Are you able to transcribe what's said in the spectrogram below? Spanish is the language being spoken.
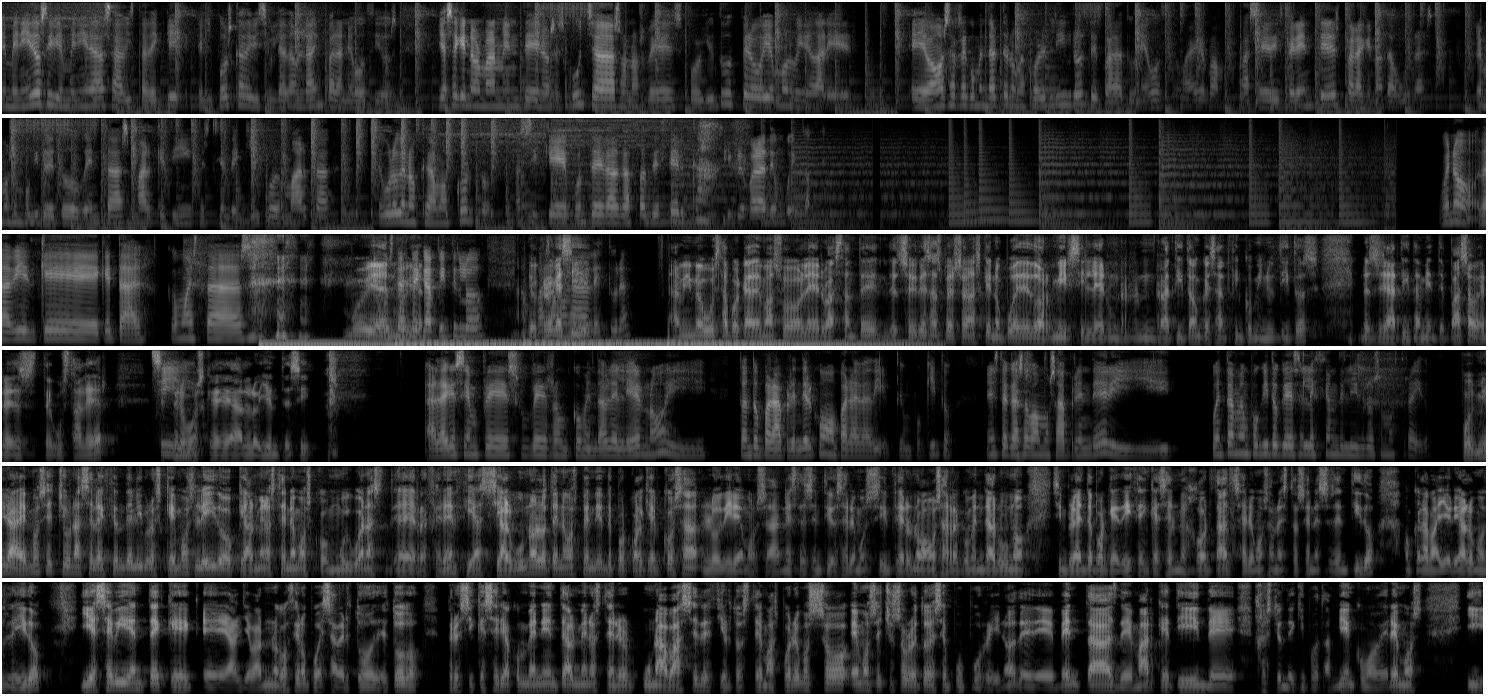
Bienvenidos y bienvenidas a Vista de Click, el podcast de visibilidad online para negocios. Ya sé que normalmente nos escuchas o nos ves por YouTube, pero hoy hemos venido a leer. Eh, vamos a recomendarte los mejores libros de, para tu negocio, ¿vale? Va, a ser diferentes para que no te aburras. Tenemos un poquito de todo, ventas, marketing, gestión de equipos, marca. Seguro que nos quedamos cortos, así que ponte las gafas de cerca y prepárate un buen café. Bueno, David, ¿qué, qué tal? ¿Cómo estás? Muy bien. ¿Te gusta muy este bien. capítulo? Yo creo que ¿Pasamos a la sí. lectura? A mí me gusta porque además suelo leer bastante. Soy de esas personas que no puede dormir sin leer un, ratito, aunque sean cinco minutitos. No sé si a ti también te pasa o eres, te gusta leer. Sí, Esperemos que al oyente sí. la verdad que siempre es súper recomendable leer, ¿no? Y tanto para aprender como para evadirte un poquito. En este caso Es- vamos a aprender y cuéntame un poquito qué selección de libros hemos traído. Pues mira, hemos hecho una selección de libros que hemos leído que al menos tenemos con muy buenas eh, referencias. Si alguno lo tenemos pendiente por cualquier cosa, lo diremos. En este sentido seremos sinceros, no vamos a recomendar uno simplemente porque dicen que es el mejor, tal, seremos honestos en ese sentido, aunque la mayoría lo hemos leído. Y es evidente que eh, al llevar un negocio no puedes saber todo de todo, pero sí que sería conveniente al menos tener una base de ciertos temas. Por eso hemos hecho sobre todo ese pupurrí, ¿no? De, de ventas, de marketing, de gestión de equipo también, como veremos. Y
